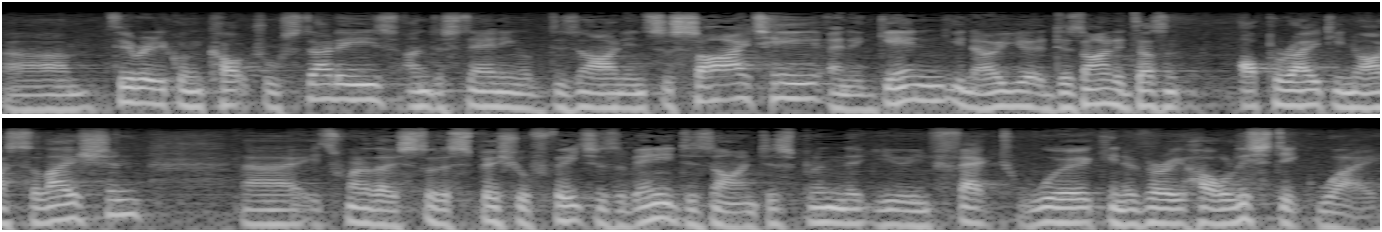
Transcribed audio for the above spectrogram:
Um, theoretical and cultural studies, understanding of design in society, and again, you know, a designer doesn't operate in isolation. Uh, it's one of those sort of special features of any design discipline that you, in fact, work in a very holistic way.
